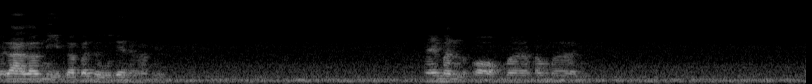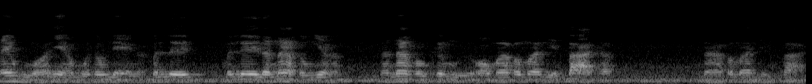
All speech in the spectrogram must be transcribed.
เวลาเราหนีบเราก็ดูด้วยนะครับให้มันออกมาประมาณ ให้หัวเนี่ยหัวทองแดงอะมันเลยมันเลยระนาบตรงเนี้ยครับระนาบของเครื่องมือออกมาประมาณเหรียญบาทครับ หนาประมาณเหรียญบาท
